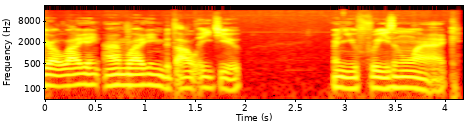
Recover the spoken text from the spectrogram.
You're lagging, I'm lagging, but I'll eat you. When you freeze and lag.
